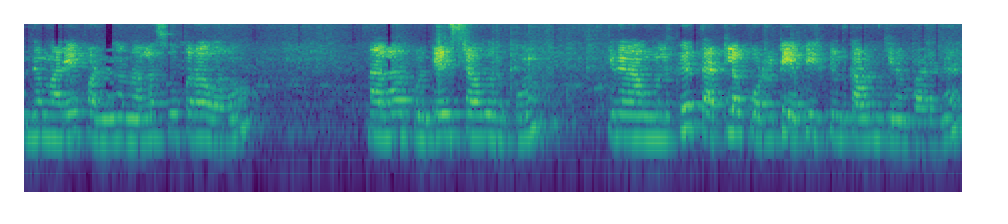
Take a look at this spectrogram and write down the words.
இந்த மாதிரியே பண்ணுங்கள் நல்லா சூப்பராக வரும். நல்லா இருக்கும் டேஸ்ட்டாகவும் இருக்கும். இதை நான் உங்களுக்கு தட்டில் போட்டுட்டு எப்படி இருக்குன்னு காமிக்கிறேன் பாருங்கள்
